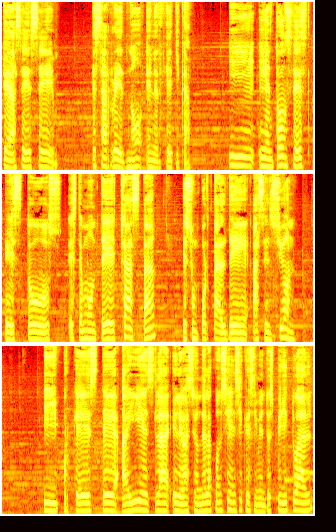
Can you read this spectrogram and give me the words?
que hace ese, esa red, ¿no? Energética. Y, y entonces estos, este monte Chasta es un portal de ascensión y porque este, ahí es la elevación de la conciencia y crecimiento espiritual,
